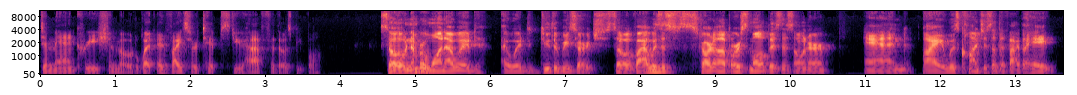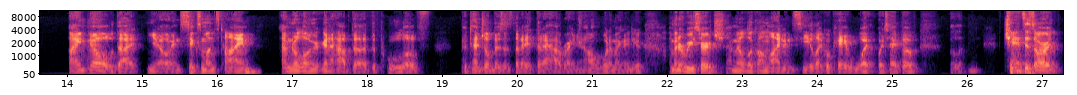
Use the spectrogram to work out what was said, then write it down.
demand creation mode? What advice or tips do you have for those people? So number one, I would I would do the research. So if I was a startup or a small business owner and I was conscious of the fact that hey, I know that, you know, in 6 months time, I'm no longer going to have the the pool of potential business that I that I have right now. What am I going to do? I'm going to research. I'm going to look online and see like, okay, what what type of uh, chances are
